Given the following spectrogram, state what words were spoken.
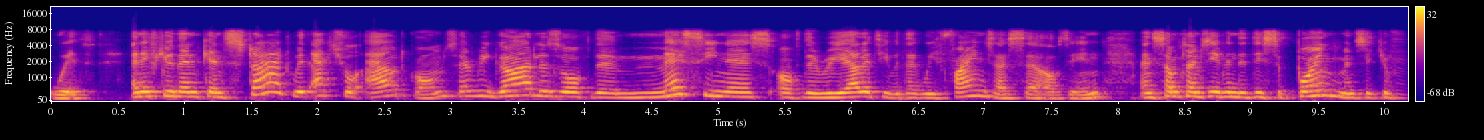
with. And if you then can start with actual outcomes, uh, regardless of the messiness of the reality that we find ourselves in, and sometimes even the disappointments that you've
